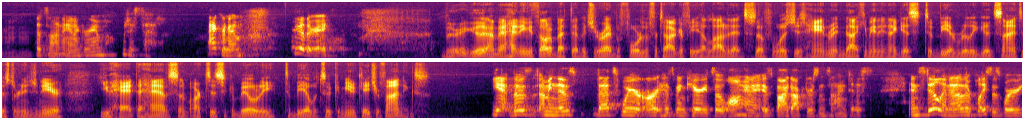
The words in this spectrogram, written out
Mm-hmm. That's not an anagram. What is that? Acronym. the other A. Very good. I mean, I hadn't even thought about that, but you're right. Before the photography, a lot of that stuff was just handwritten, documented. And I guess to be a really good scientist or engineer, you had to have some artistic ability to be able to communicate your findings. Yeah, those. I mean, those. That's where art has been carried so long, and it is by doctors and scientists, and still in other places where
